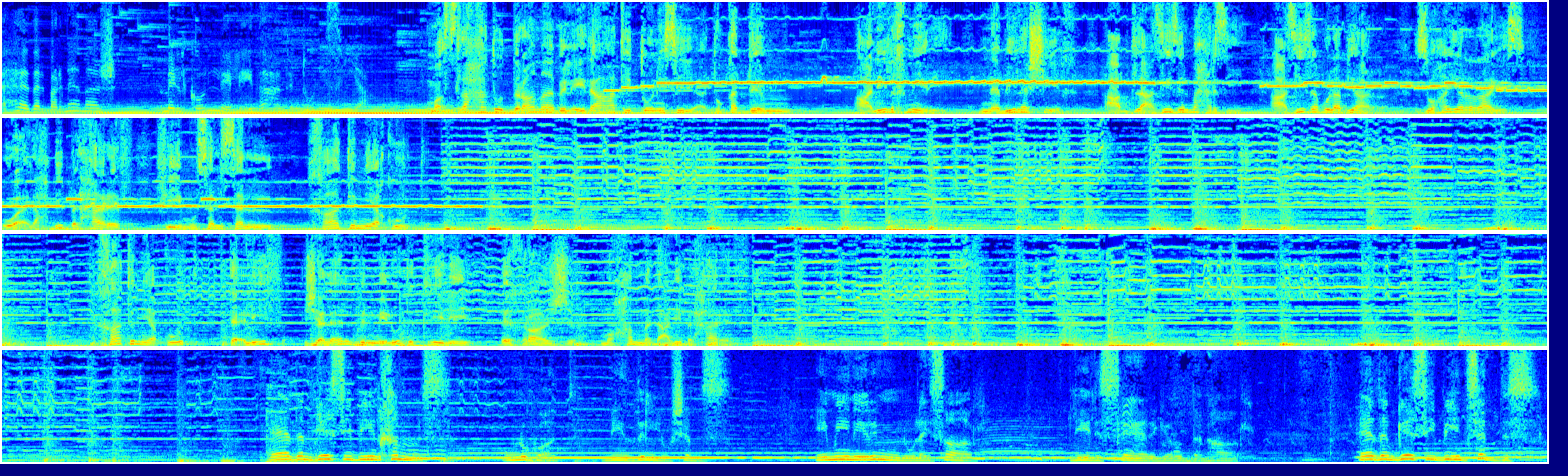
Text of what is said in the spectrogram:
هذا البرنامج ملك للإذاعة التونسية. مصلحة الدراما بالإذاعة التونسية تقدم علي الخميري نبيل الشيخ عبد العزيز المحرزي عزيز أبو لبيار زهير الرايس ولحبيب الحارث في مسلسل خاتم ياقوت. خاتم ياقوت تأليف جلال بن ميلود التليلي إخراج محمد علي بالحارث هذا مقاسي بين خمس ونقعد بين ظل وشمس. يمين يرن واليسار ليل السارق يرد نهار هذا مقاسي بين سدس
